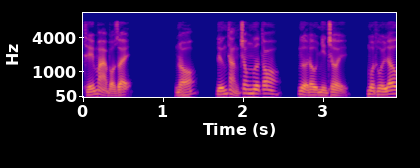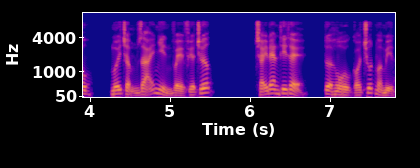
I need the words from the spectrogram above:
thế mà bỏ dậy. Nó, đứng thẳng trong mưa to, ngửa đầu nhìn trời, một hồi lâu, mới chậm rãi nhìn về phía trước. Cháy đen thi thể, tựa hồ có chút mờ mịt.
